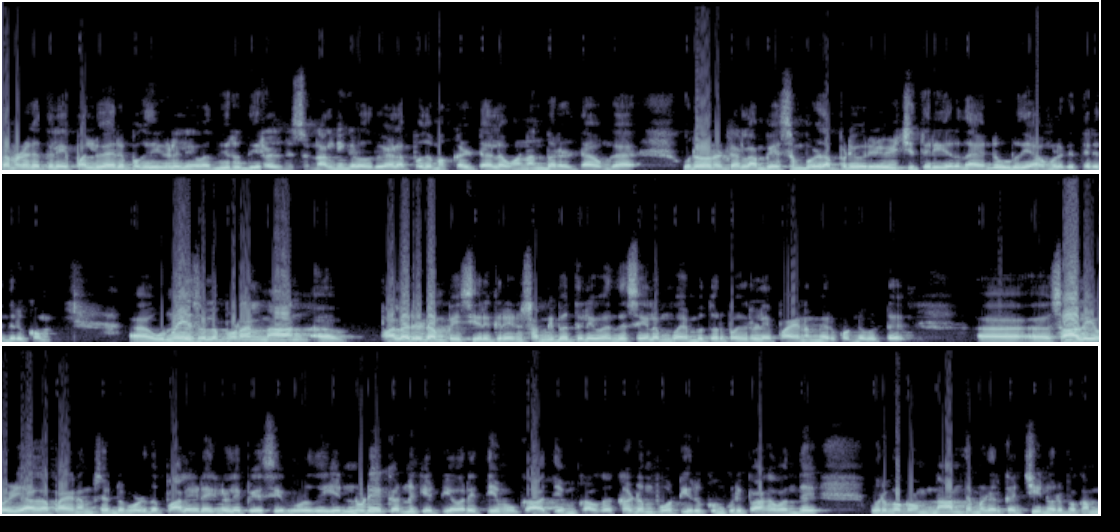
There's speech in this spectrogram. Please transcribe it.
தமிழகத்திலே பல்வேறு பகுதிகளிலே வந்து இருந்தீர்கள் சொன்னால் நீங்கள் ஒருவேளை பொதுமக்கள்கிட்ட இல்லை உங்கள் நண்பர்கள்ட்ட உங்க உறவினர்கிட்ட எல்லாம் பேசும்போது அப்படி ஒரு எழுச்சி தெரிகிறதா என்று உறுதியாக உங்களுக்கு தெரிந்திருக்கும். உண்மையை சொல்ல போனால் நான் பலரிடம் பேசியிருக்கிறேன். சமீபத்திலே வந்து சேலம் கோயம்புத்தூர் பகுதிகளிலே பயணம் மேற்கொண்டு விட்டு சாலை வழியாக பயணம் சென்ற பொழுது பல இடங்களில் பேசிய பொழுது என்னுடைய கண்ணு கேட்டியவரை திமுக அதிமுகவுக்கு கடும் போட்டி இருக்கும். குறிப்பாக வந்து ஒரு பக்கம் நாம் தமிழர் கட்சி இன்னொரு பக்கம்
